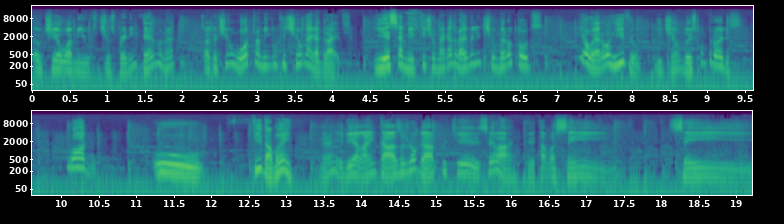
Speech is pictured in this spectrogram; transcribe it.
eu, tinha o amigo que tinha o Super Nintendo, né? Só que eu tinha um outro amigo que tinha o Mega Drive. E esse amigo que tinha o Mega Drive, ele tinha o Battletoads. E eu era horrível e tinham dois controles. Logo, o filho da mãe, né? Ele ia lá em casa jogar porque, sei lá, ele tava sem sem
